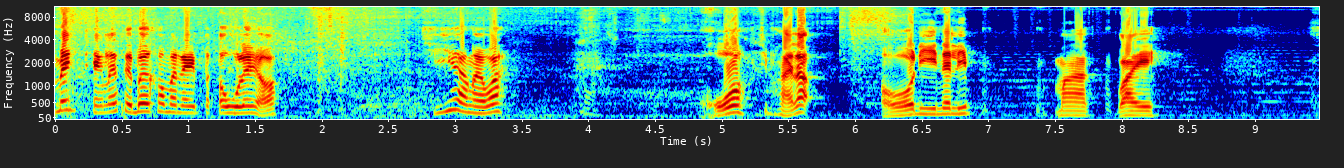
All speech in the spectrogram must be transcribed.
แม่งแทงไลท์เซเบอร์เข้ามาในประตูเลยเหรอเชี่ยไงวะโหชิบหายแล้วโอ้ดีนะลิฟมาไวโห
